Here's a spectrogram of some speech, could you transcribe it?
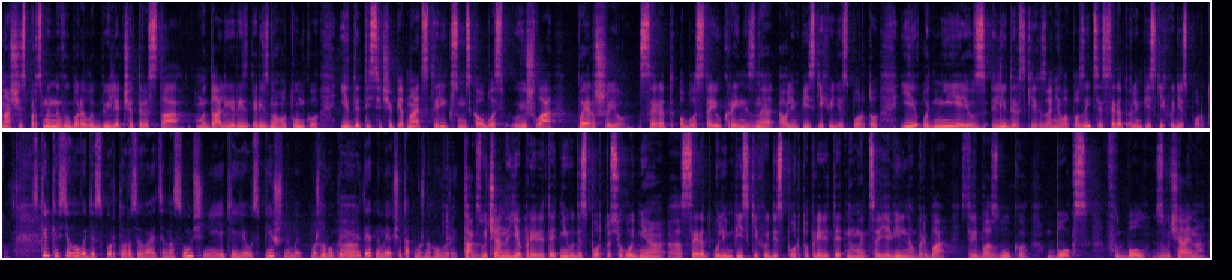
Наші спортсмени вибороли біля 400 медалей різ- різного тунку, і в 2015 рік Сумська область увійшла першою серед областей України з неолімпійських видів спорту і однією з лідерських зайняла позиції серед олімпійських видів спорту. Скільки всього видів спорту розвивається на Сумщині? Які є успішними, можливо, пріоритетними, якщо так можна говорити? Так, звичайно, є пріоритетні види спорту. Сьогодні е, серед олімпійських видів спорту пріоритетними це є вільна боротьба, стрільба з луку, бокс, футбол, звичайно,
